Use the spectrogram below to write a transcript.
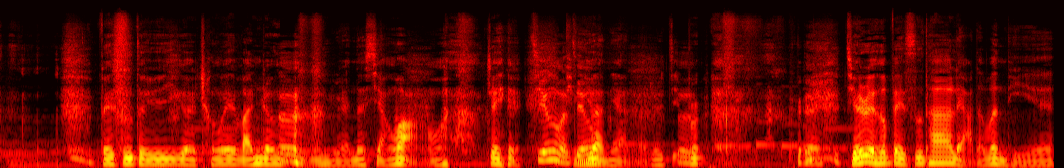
贝斯对于一个成为完整女人的向往，我这也惊了挺怨念的。就是不是 杰瑞和贝斯他俩的问题，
